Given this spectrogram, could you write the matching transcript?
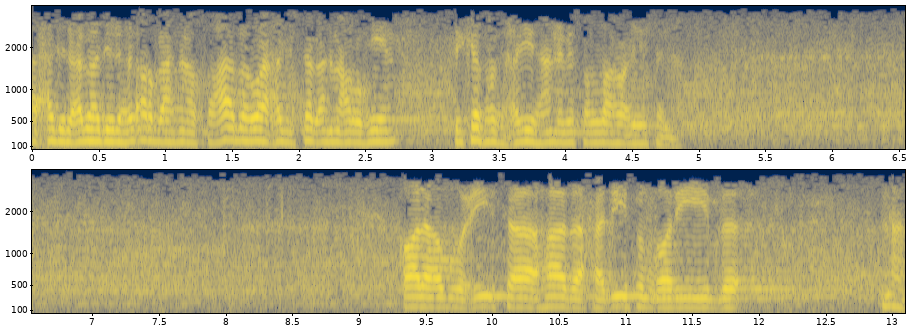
أحد العبادلة الأربعة من الصحابة وأحد السبعة المعروفين بكثرة الحديث عن النبي صلى الله عليه وسلم. قال أبو عيسى هذا حديث غريب. نعم.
